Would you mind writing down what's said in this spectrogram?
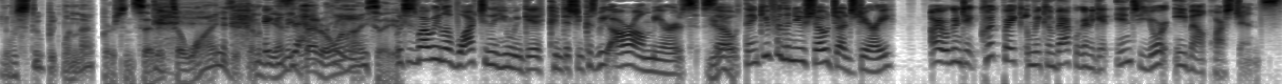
It was stupid when that person said it. So why is it going to be any better when I say it? Which is why we love watching the human condition because we are all mirrors. So Yeah. thank you for the new show, Judge Jerry. All right, we're going to take a quick break and when we come back. We're going to get into your email questions.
